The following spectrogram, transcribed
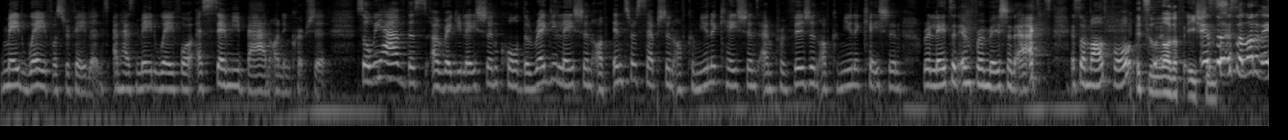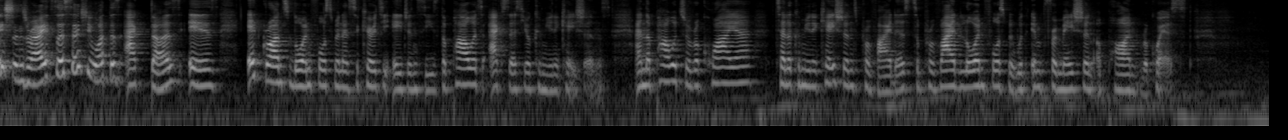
made way for surveillance and has made way for a semi ban on encryption. So we have this uh, regulation called the Regulation of Interception of Communications and Provision of Communication Related Information Act. It's a mouthful. It's a lot of Asians. It's a, it's a lot of Asians, right? So essentially, what this act does is it grants law enforcement and security agencies the power to access your communications and the power to require telecommunications providers to provide law enforcement with information upon request.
